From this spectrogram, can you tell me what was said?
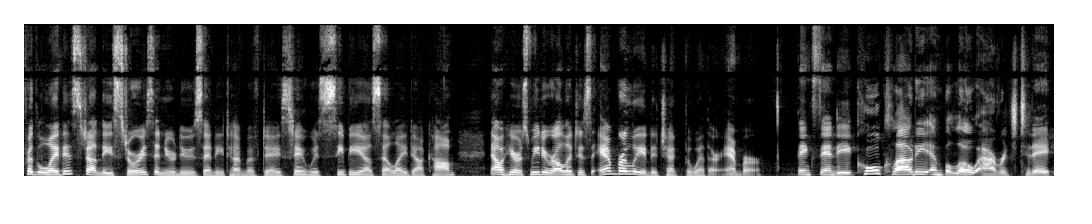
For the latest on these stories in your news any time of day, stay with CBSLA.com. Now here's meteorologist Amber Lee to check the weather. Amber. Thanks, Sandy. Cool, cloudy, and below average today.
